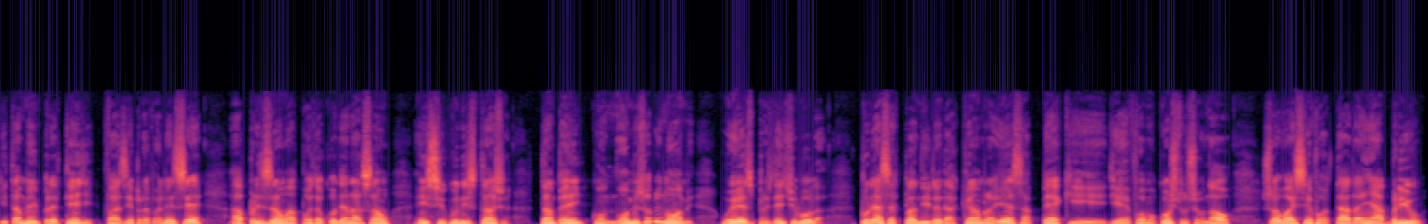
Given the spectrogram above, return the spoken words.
que também pretende fazer prevalecer a prisão após a condenação em segunda instância, também com nome e sobrenome, o ex-presidente Lula. Por essa planilha da Câmara, essa PEC de reforma constitucional só vai ser votada em abril,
